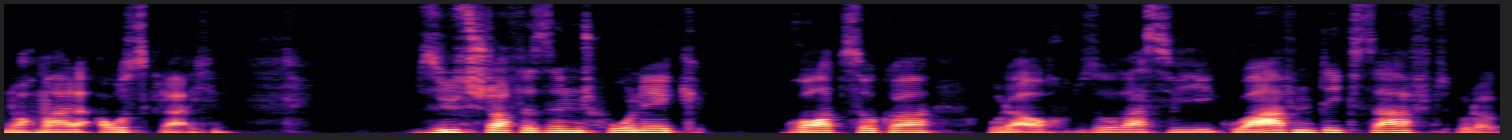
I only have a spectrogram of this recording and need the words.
nochmal ausgleichen. Süßstoffe sind Honig, Rohrzucker oder auch sowas wie Guavendicksaft oder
